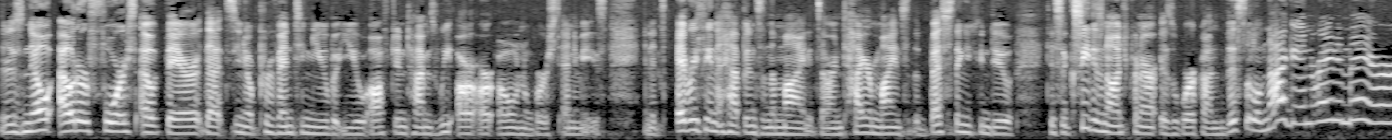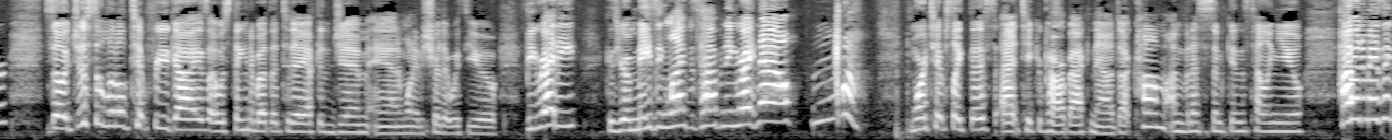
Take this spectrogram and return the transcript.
There's no outer force out there that's, you know, preventing you, but you. Oftentimes we are our own worst enemies. And it's everything that happens in the mind. It's our entire mind. So the best thing you can do to succeed as an entrepreneur is work on this little noggin right in there. So just a little tip for you guys. I was thinking about that today after the gym and wanted to share that with you. Be ready because your amazing life is happening right now. More tips like this at takeyourpowerbacknow.com. I'm Vanessa Simpkins telling you, have an amazing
